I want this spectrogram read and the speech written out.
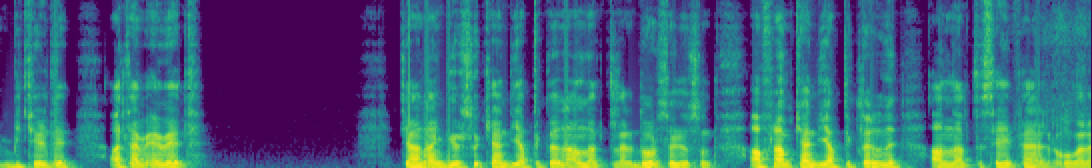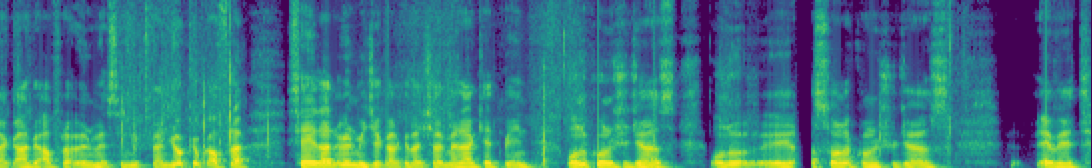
bitirdi. Atem evet. Canan Gürsu kendi yaptıklarını anlattılar. Doğru söylüyorsun. Afram kendi yaptıklarını anlattı Seyfer olarak. Abi Afra ölmesin lütfen. Yok yok Afra Seyran ölmeyecek arkadaşlar merak etmeyin. Onu konuşacağız. Onu e, az sonra konuşacağız. Evet.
